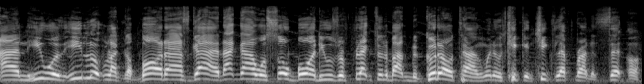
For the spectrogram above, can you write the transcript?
And he was he looked like a bored ass guy. That guy was so bored. He was reflecting about the good old times when he was kicking cheeks left, right, and center.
